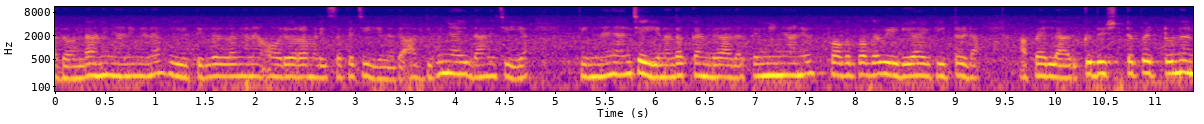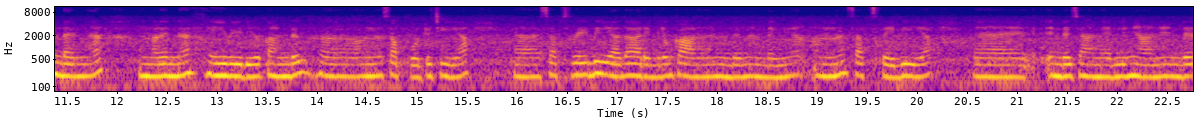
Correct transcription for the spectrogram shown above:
അതുകൊണ്ടാണ് ഞാനിങ്ങനെ വീട്ടിലുള്ള ഇങ്ങനെ ഓരോ റെമഡീസൊക്കെ ചെയ്യുന്നത്. അധികം ഞാൻ ഇതാണ് ചെയ്യുക പിന്നെ ഞാൻ ചെയ്യുന്നതൊക്കെ ഉണ്ട്. അതൊക്കെ ഇനി ഞാൻ പുക പുക വീഡിയോ ആക്കിയിട്ട് ഇടാം. അപ്പോൾ എല്ലാവർക്കും ഇത് ഇഷ്ടപ്പെട്ടു എന്നുണ്ടെങ്കിൽ നിങ്ങൾ എന്നെ ഈ വീഡിയോ കണ്ട് ഒന്ന് സപ്പോർട്ട് ചെയ്യുക സബ്സ്ക്രൈബ് ചെയ്യാതെ ആരെങ്കിലും കാണുന്നുണ്ടെന്നുണ്ടെങ്കിൽ ഒന്ന് സബ്സ്ക്രൈബ് ചെയ്യുക എന്റെ ചാനലിൽ ഞാൻ എന്റെ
